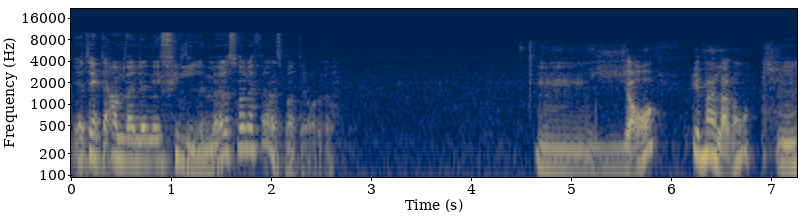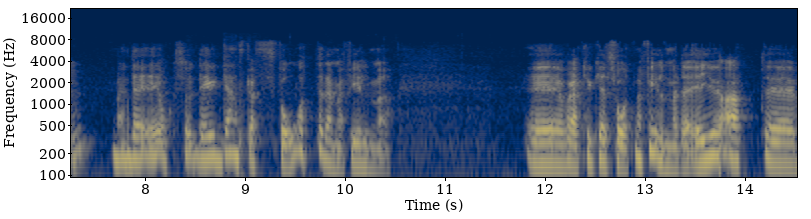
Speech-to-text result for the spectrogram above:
jag tänkte, använder ni filmer som referensmaterial? Mm, ja, emellanåt. Mm. Men det är också det är ganska svårt det där med filmer. Eh, vad jag tycker är svårt med filmer det är ju att eh,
